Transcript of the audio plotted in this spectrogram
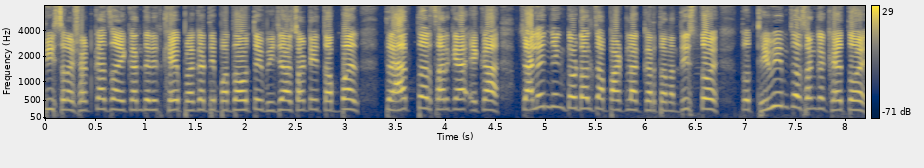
तिसरा षटकाचा एकंदरीत खेळ प्रगतीपथावरती विजयासाठी तब्बल त्र्याहत्तर सारख्या एका चॅलेंजिंग टोटलचा पाठलाग करताना दिसतोय. तो थिवीमचा संघ खेळतोय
